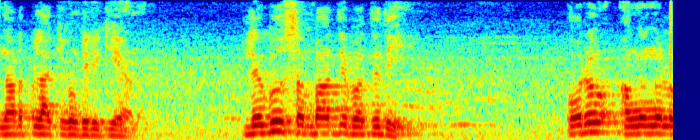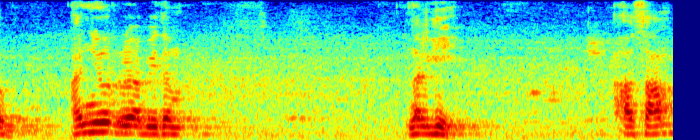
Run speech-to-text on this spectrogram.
നടപ്പിലാക്കിക്കൊണ്ടിരിക്കുകയാണ്. ലഘു സമ്പാദ്യ പദ്ധതി ഓരോ അംഗങ്ങളും അഞ്ഞൂറ് രൂപ വീതം നൽകി. ആ സാമ്പ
